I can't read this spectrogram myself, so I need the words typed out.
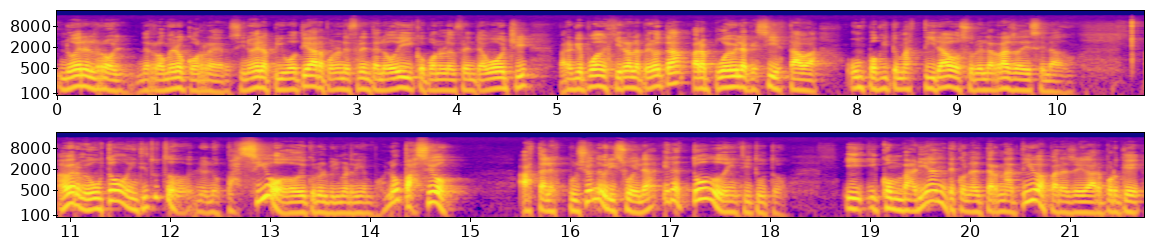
No era el rol de Romero correr, sino era pivotear, ponerle frente a Lodico, ponerlo de frente a Bochi, para que puedan girar la pelota para Puebla, que sí estaba un poquito más tirado sobre la raya de ese lado. A ver, me gustó, Instituto lo, lo paseó de Cruz el primer tiempo, lo paseó. Hasta la expulsión de Brizuela era todo de Instituto. Y, con variantes, con alternativas para llegar, porque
